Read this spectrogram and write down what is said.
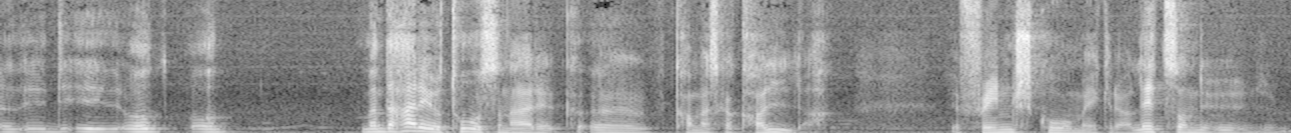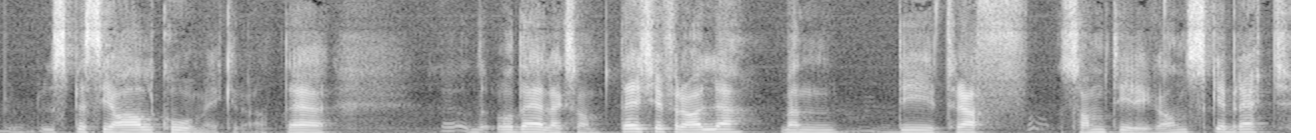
Og, og, men det her er jo to sånne her, uh, hva man skal kalle det. Fringe-komikere. Litt sånn uh, spesialkomikere. Det, og det er liksom Det er ikke for alle, men de treffer samtidig ganske bredt.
